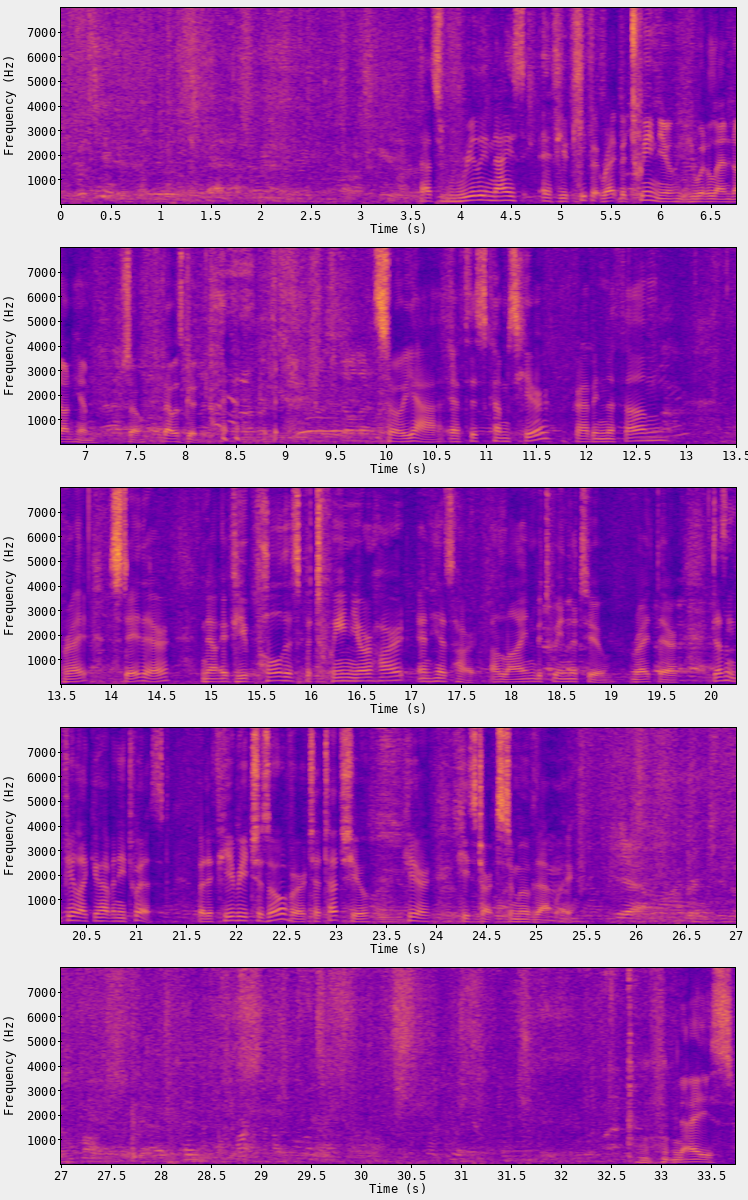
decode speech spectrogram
That's really nice. If you keep it right between you, you would have landed on him. So that was good. so yeah, if this comes here, grabbing the thumb, right, stay there. Now if you pull this between your heart and his heart, a line between the two, right there, doesn't feel like you have any twist. But if he reaches over to touch you, here, he starts to move that way. Yeah. Nice.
